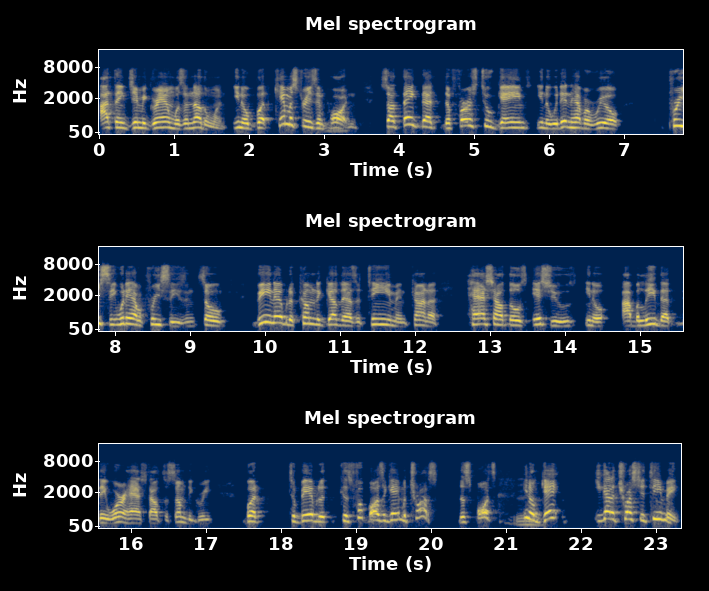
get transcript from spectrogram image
I think Jimmy Graham was another one, you know, but chemistry is important. So I think that the first two games, you know, we didn't have a real preseason. We didn't have a preseason, so being able to come together as a team and kind of hash out those issues, you know, I believe that they were hashed out to some degree, but to be able to, because football is a game of trust. The sports, mm. you know, mm. game, you got to trust your teammate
